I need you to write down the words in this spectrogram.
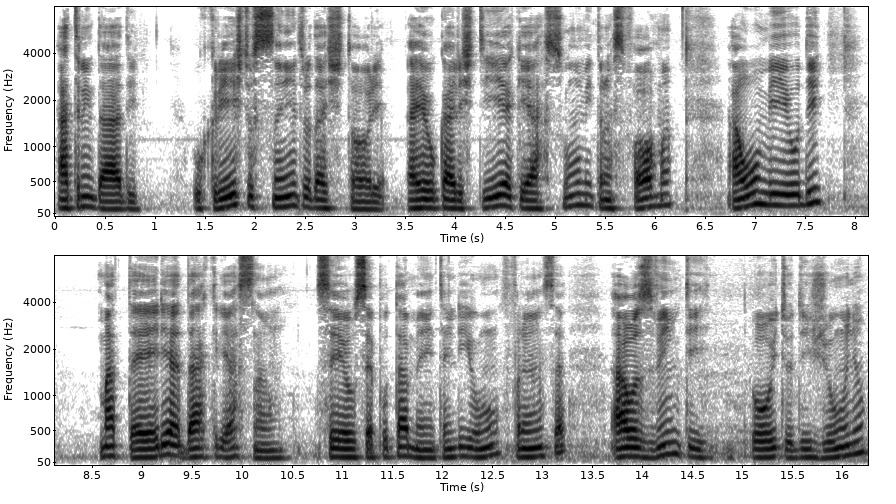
A Trindade, o Cristo centro da história, a Eucaristia que assume e transforma a humilde matéria da criação. Seu sepultamento em Lyon, França, aos 28 de junho,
